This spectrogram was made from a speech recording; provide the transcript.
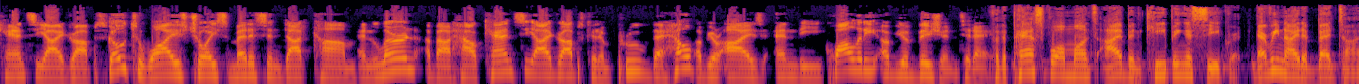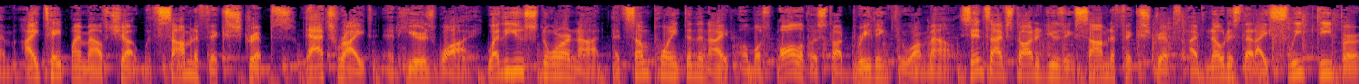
Can-C eye drops. Go to wisechoicemedicine.com and learn about how Can-C eye drops can improve the health of your eyes and the quality of your vision today. For the past four months, I've been keeping a secret. Every night at bedtime, I tape my mouth shut with Somnifix strips. That's right, and here's why. Whether you snore or not, at some point in the night, almost all of us start breathing through our mouth. Since I've started using Somnifix strips, I've noticed that I sleep deeper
